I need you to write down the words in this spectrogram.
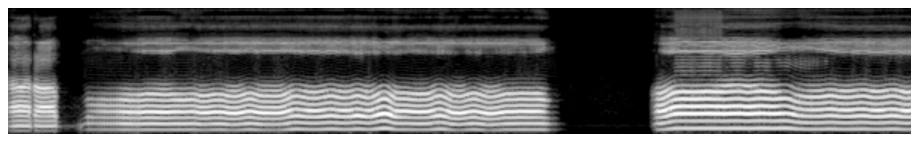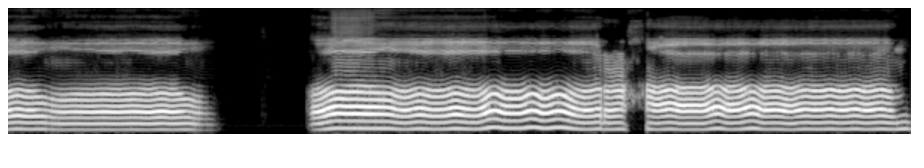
يا رب ارحم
